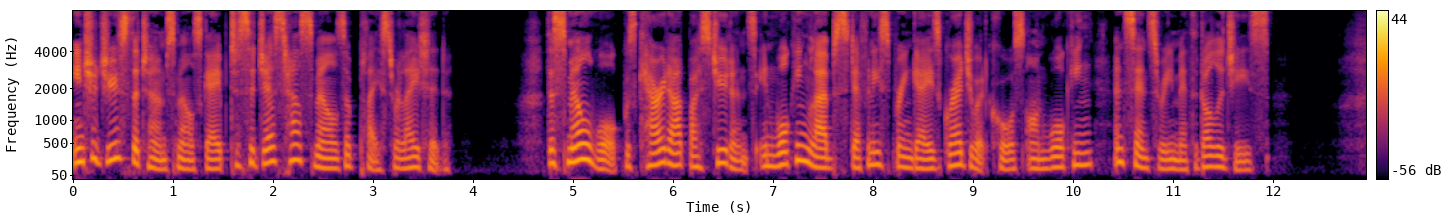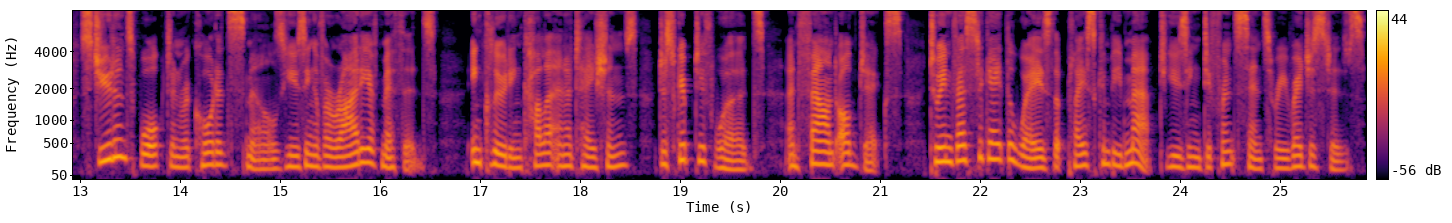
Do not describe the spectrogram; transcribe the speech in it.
introduced the term smellscape to suggest how smells are place related. The smell walk was carried out by students in Walking Lab's Stephanie Springgay's graduate course on walking and sensory methodologies. Students walked and recorded smells using a variety of methods, including colour annotations, descriptive words, and found objects, to investigate the ways that place can be mapped using different sensory registers.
